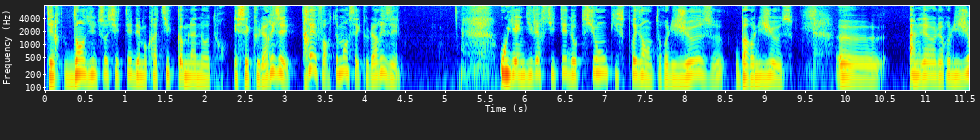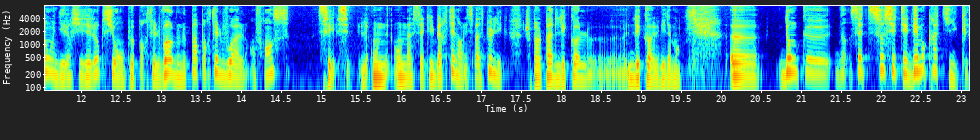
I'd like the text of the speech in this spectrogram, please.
C'est-à-dire dans une société démocratique comme la nôtre, et sécularisée, très fortement sécularisée, où il y a une diversité d'options qui se présentent, religieuses ou pas religieuses. Euh, à l'intérieur des religions, une diversité d'options. On peut porter le voile ou ne pas porter le voile. En France, on, a cette liberté dans l'espace public. Je ne parle pas de l'école, euh, évidemment. Euh, donc, euh, cette société démocratique,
